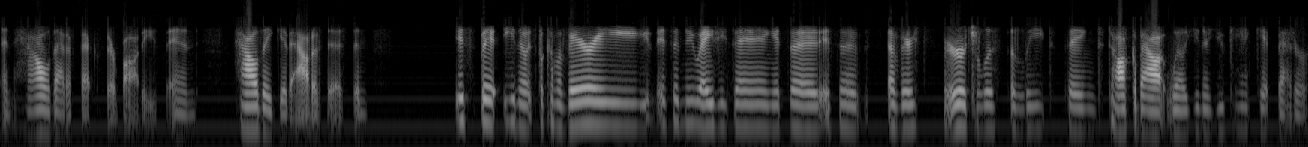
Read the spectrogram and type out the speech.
and how that affects their bodies and how they get out of this and it's be, you know it's become a very it's a new agey thing it's a it's a a very spiritualist elite thing to talk about well you know you can't get better.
